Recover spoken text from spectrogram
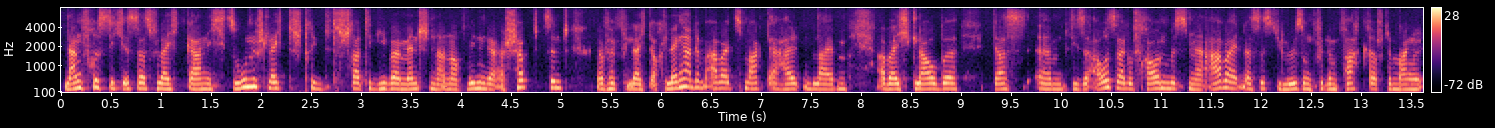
Langfristig ist das vielleicht gar nicht so eine schlechte Strategie, weil Menschen dann auch weniger erschöpft sind, dafür vielleicht auch länger dem Arbeitsmarkt erhalten bleiben. Aber ich glaube, dass ähm, diese Aussage, Frauen müssen mehr arbeiten, das ist die Lösung für den Fachkräftemangel,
